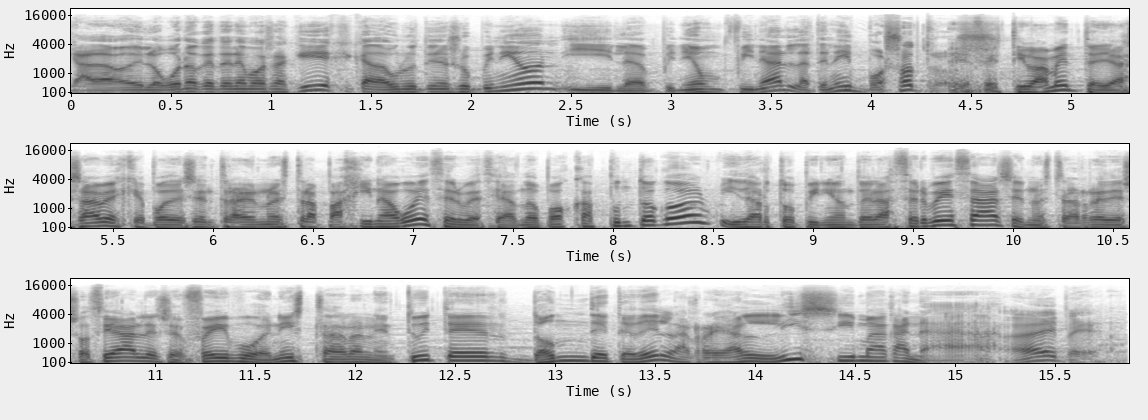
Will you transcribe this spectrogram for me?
Cada- lo bueno que tenemos aquí es que cada uno tiene su opinión y la opinión final la tenéis vosotros. Efectivamente, ya sabes que puedes entrar en nuestra página web cerveceandopodcast.com y dar tu opinión de las cervezas en nuestras redes sociales, en Facebook, en Instagram, en Twitter, donde te dé la realísima gana. Ay, pero-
